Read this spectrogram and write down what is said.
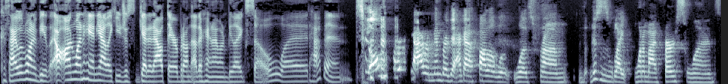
because I would want to be on one hand, yeah, like you just get it out there, but on the other hand, I want to be like, so what happened? the only person I remember that I got to follow up was from this is like one of my first ones,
